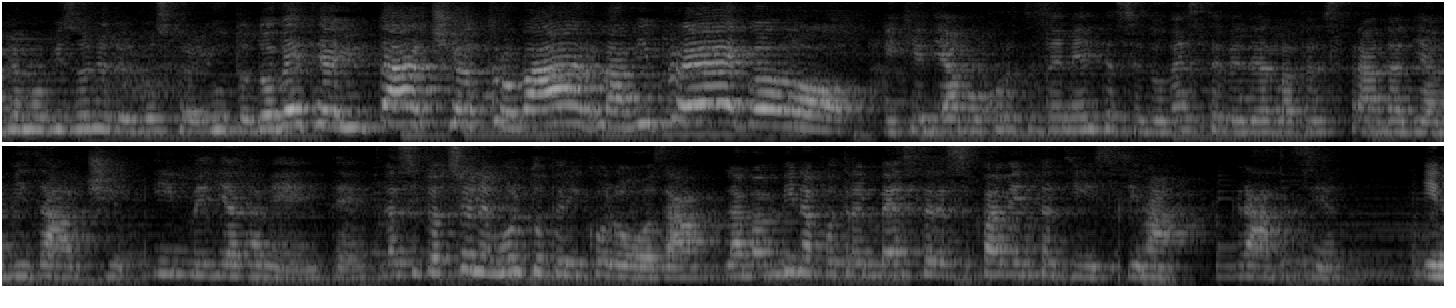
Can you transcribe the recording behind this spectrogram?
Abbiamo bisogno del vostro aiuto, dovete aiutarci a trovarla, vi prego! Vi chiediamo cortesemente se doveste vederla per strada di avvisarci immediatamente. La situazione è molto pericolosa, la bambina potrebbe essere spaventatissima. Grazie. In,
